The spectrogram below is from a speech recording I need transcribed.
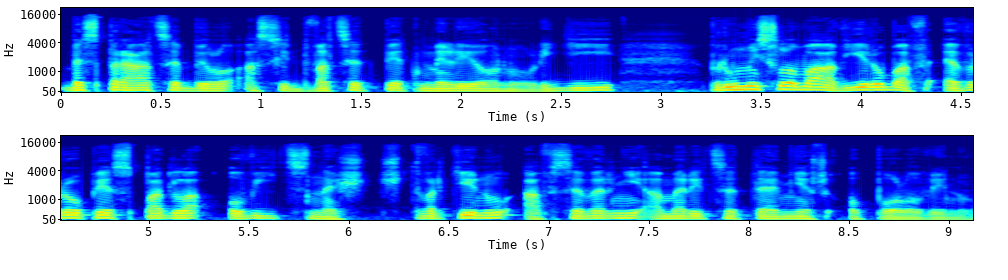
bez práce bylo asi 25 milionů lidí, průmyslová výroba v Evropě spadla o víc než čtvrtinu a v Severní Americe téměř o polovinu.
